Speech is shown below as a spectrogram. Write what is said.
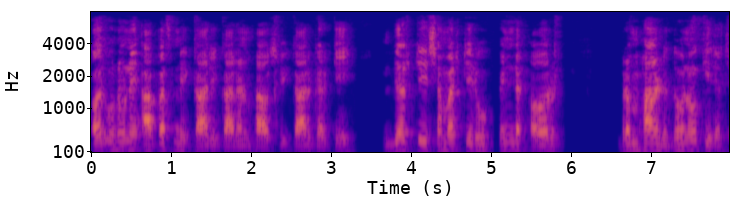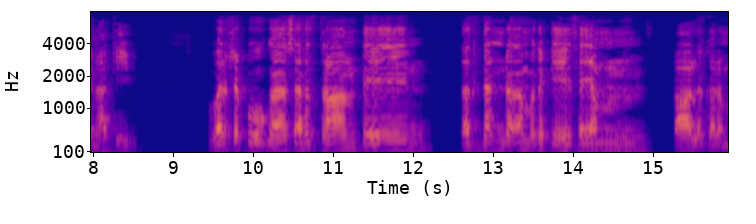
और उन्होंने आपस में कार्य कारण भाव स्वीकार करके दृष्टि, समष्टि रूप, पिंड और ब्रह्मांड दोनों की रचना की। वर्ष पूग सहस्रांते तदंड मुद के स्वयं काल कर्म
